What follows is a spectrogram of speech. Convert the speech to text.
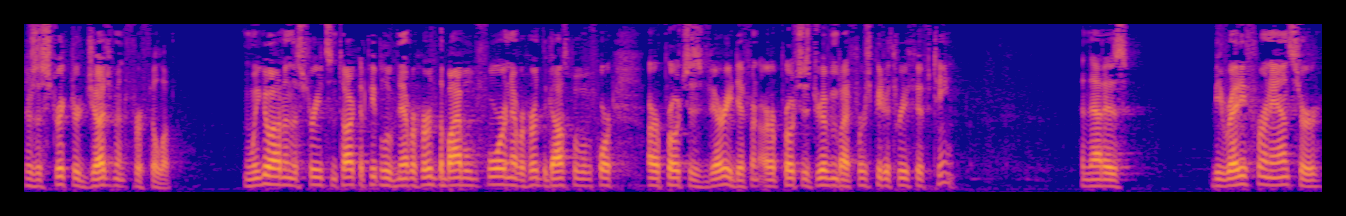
There's a stricter judgment for Philip. When we go out in the streets and talk to people who've never heard the Bible before, never heard the gospel before, our approach is very different. Our approach is driven by 1 Peter 3.15. And that is, be ready for an answer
